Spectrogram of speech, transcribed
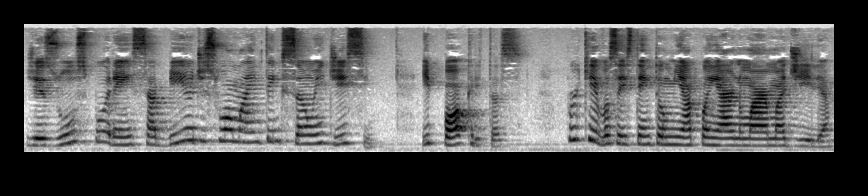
Jesus, porém, sabia de sua má intenção e disse: Hipócritas, por que vocês tentam me apanhar numa armadilha?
